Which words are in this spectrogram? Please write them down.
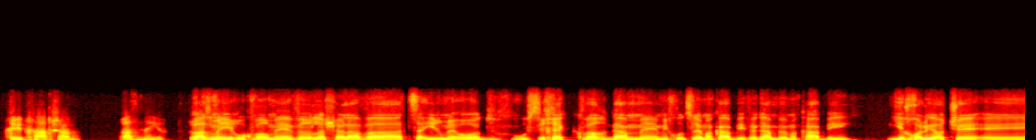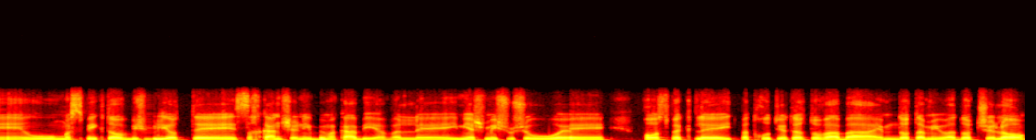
נתחיל איתך עכשיו, רז מאיר. רז מאיר הוא כבר מעבר לשלב הצעיר מאוד, הוא שיחק כבר גם אה, מחוץ למכבי וגם במכבי. יכול להיות שהוא מספיק טוב בשביל להיות שחקן שני במכבי, אבל אם יש מישהו שהוא פרוספקט להתפתחות יותר טובה בעמדות המיועדות שלו,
